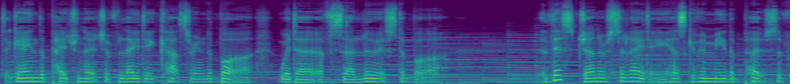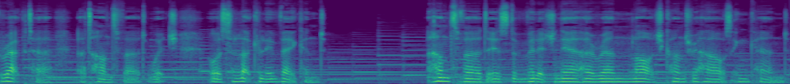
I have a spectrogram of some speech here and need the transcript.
to gain the patronage of Lady Catherine de Bourgh, widow of Sir Louis de Bourgh. This generous lady has given me the post of rector at Hunsford, which was luckily vacant. Hunsford is the village near her own large country house in Kent.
